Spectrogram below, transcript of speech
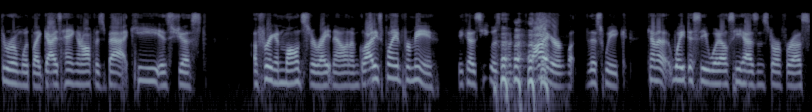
through him with like guys hanging off his back. He is just a friggin' monster right now, and I'm glad he's playing for me because he was on fire this week. Kind of wait to see what else he has in store for us.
